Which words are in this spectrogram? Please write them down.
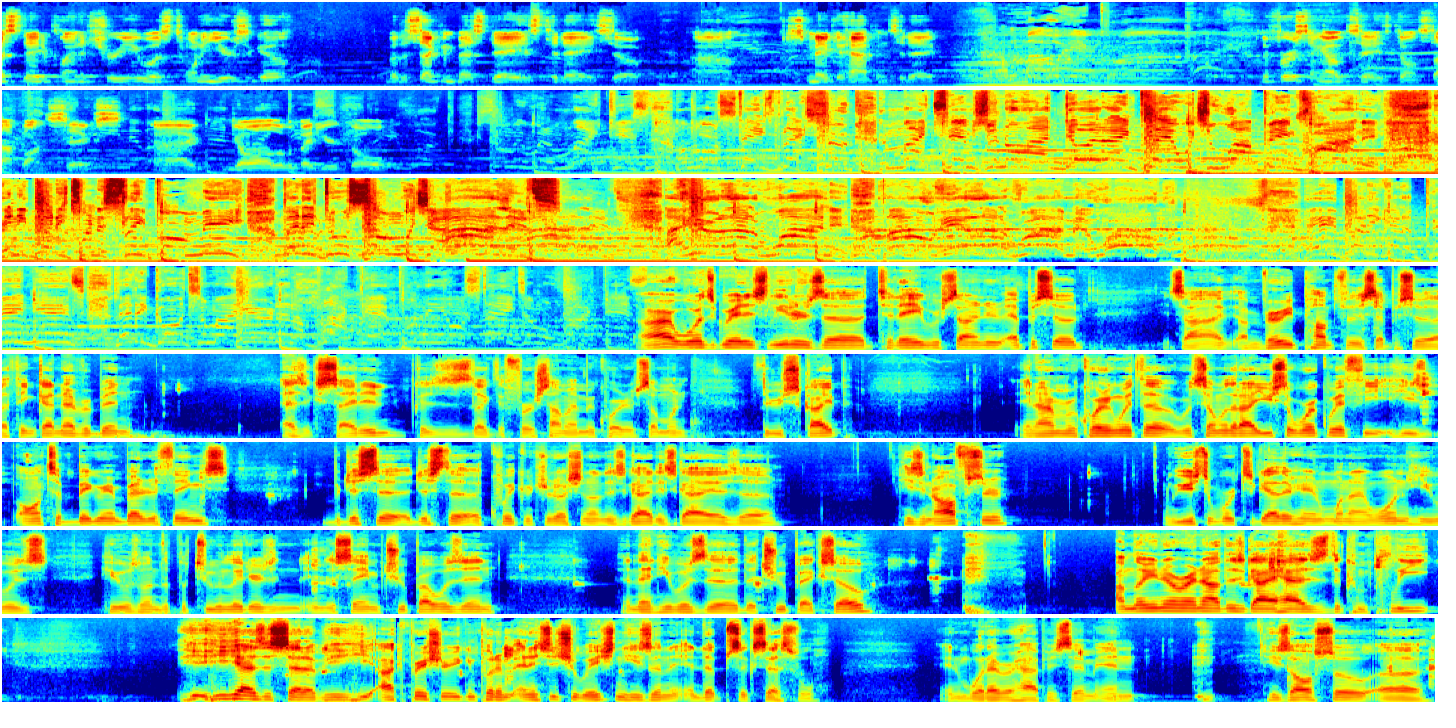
best day to plant a tree was 20 years ago, but the second best day is today. So um, just make it happen today. The first thing I would say is don't stop on six. Uh, go all the way to your goal. I'm on stage, black shirt, and my Timbs. You know how I do it. I ain't playing with you. I've been grinding. Anybody trying to sleep on me, better do something with your eyelids. All right, world's greatest leaders. Uh, today we're starting a new episode. It's I, I'm very pumped for this episode. I think I've never been as excited because it's like the first time I'm recording with someone through Skype, and I'm recording with uh, with someone that I used to work with. He, he's on to bigger and better things. But just a just a, a quick introduction on this guy. This guy is a he's an officer. We used to work together here in 191. He was he was one of the platoon leaders in, in the same troop I was in, and then he was the the troop XO. I'm letting you know right now, this guy has the complete. He he has a setup. He, he I'm pretty sure you can put him in any situation. He's gonna end up successful, in whatever happens to him. And he's also uh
